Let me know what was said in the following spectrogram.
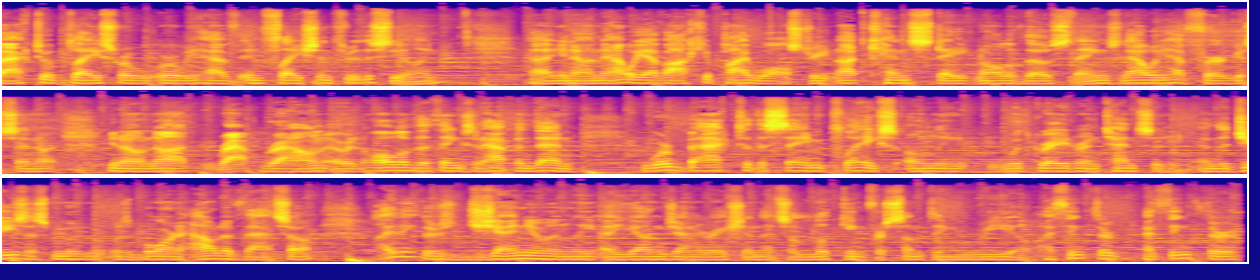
back to a place where, where we have inflation through the ceiling. Uh, you know, now we have Occupy Wall Street, not Kent State and all of those things. Now we have Ferguson, or, you know, not Rap Brown, or all of the things that happened then. We're back to the same place, only with greater intensity. And the Jesus movement was born out of that. So I think there's genuinely a young generation that's looking for something real. I think they're, I think their,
